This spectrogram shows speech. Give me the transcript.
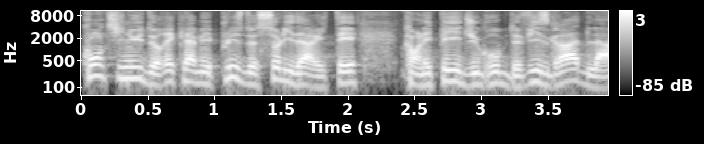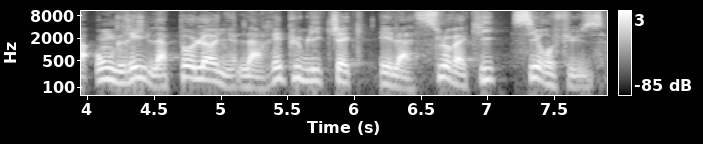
continuent de réclamer plus de solidarité quand les pays du groupe de Visegrad, la Hongrie, la Pologne, la République tchèque et la Slovaquie s'y refusent.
